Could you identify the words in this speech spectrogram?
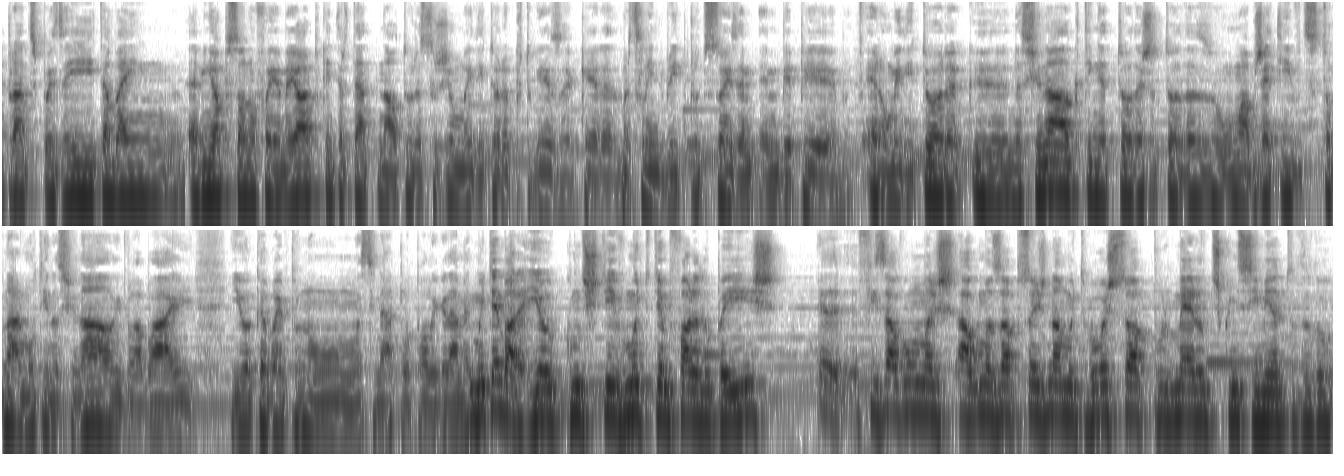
pronto, depois aí também a minha opção não foi a maior, porque entretanto na altura surgiu uma editora portuguesa que era Marcelino Brito Produções, MBP, era uma editora que, nacional que tinha todas, todas um objetivo de se tornar multinacional e blá blá, e, e eu acabei por não assinar pela Poligrama. Muito embora eu, como estive muito tempo fora do país, eh, fiz algumas, algumas opções não muito boas só por mero desconhecimento do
